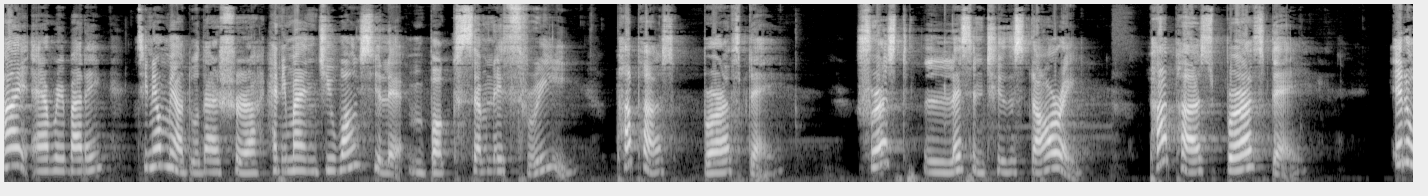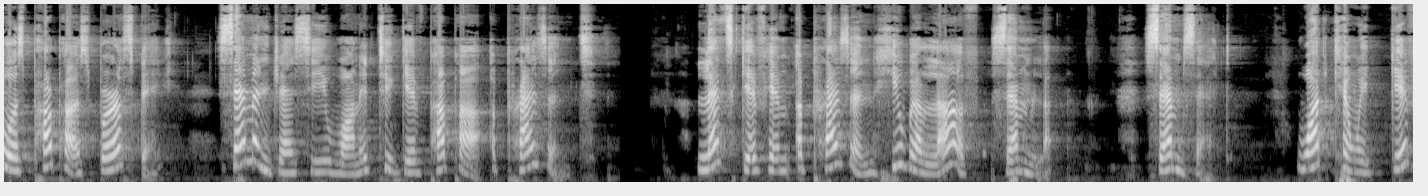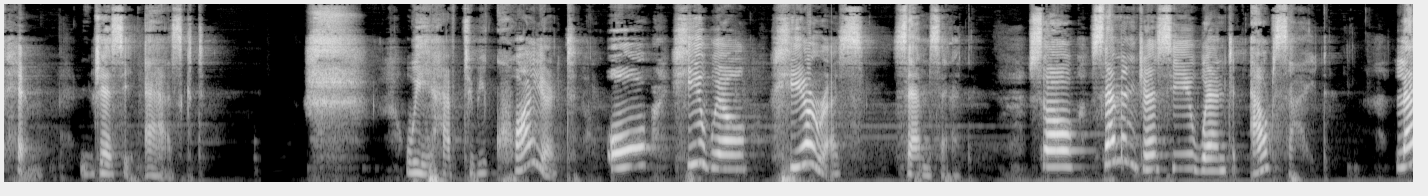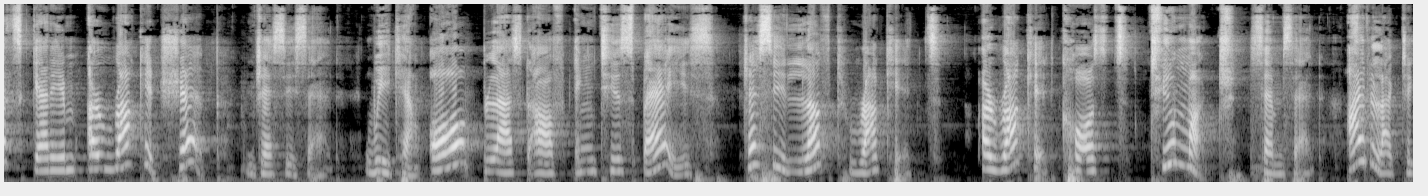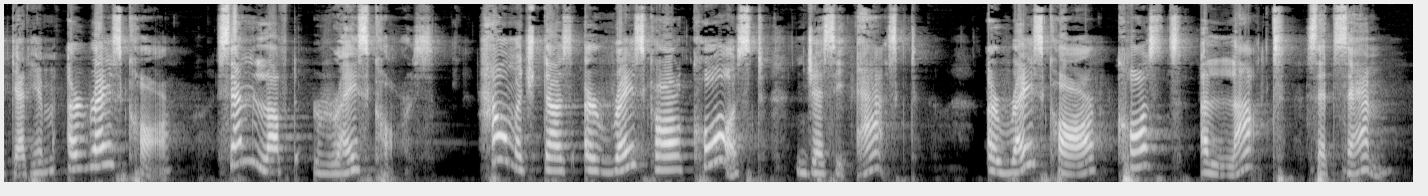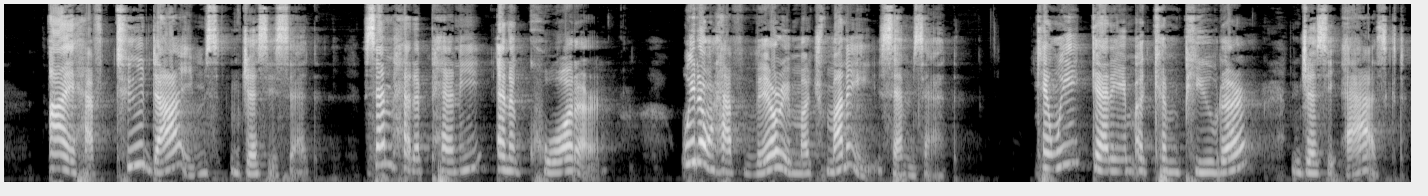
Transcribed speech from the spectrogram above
Hi everybody，今天我们要读的是《海尼曼 G1》系列 Book Seventy Three Papa's Birthday。First, listen to the story. Papa's birthday. It was Papa's birthday. Sam and Jesse wanted to give Papa a present. Let's give him a present he will love, Sam. Sam said, What can we give him? Jessie asked. Shh, we have to be quiet or he will hear us, Sam said. So Sam and Jessie went outside. Let's get him a rocket ship, Jessie said. We can all blast off into space. Jessie loved rockets. A rocket costs too much, Sam said. I'd like to get him a race car. Sam loved race cars. How much does a race car cost? Jessie asked. A race car costs a lot, said Sam. I have two dimes, Jessie said. Sam had a penny and a quarter. We don't have very much money, Sam said. Can we get him a computer? Jessie asked.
